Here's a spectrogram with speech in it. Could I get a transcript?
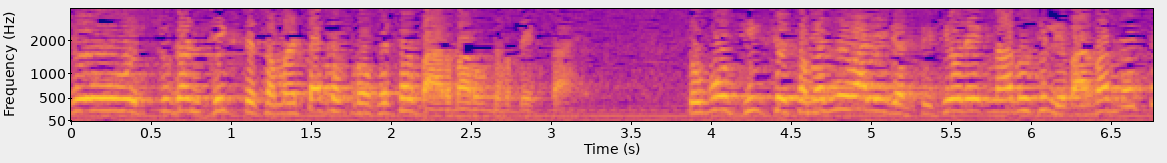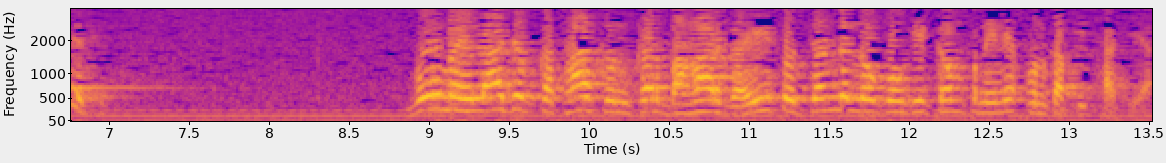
जो स्टूडेंट ठीक से समझता है तो प्रोफेसर बार बार उधर देखता है। तो वो ठीक से समझने वाली व्यक्ति थी और एक नाथ उसी बार बार देखते थे। वो महिला जब कथा सुनकर बाहर गई तो चंद लोगों की कंपनी ने उनका पीछा किया।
